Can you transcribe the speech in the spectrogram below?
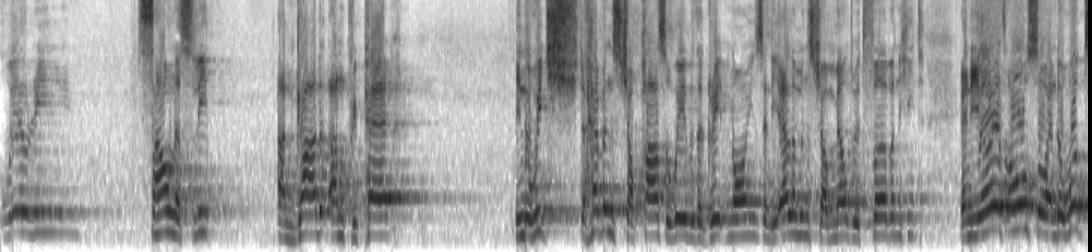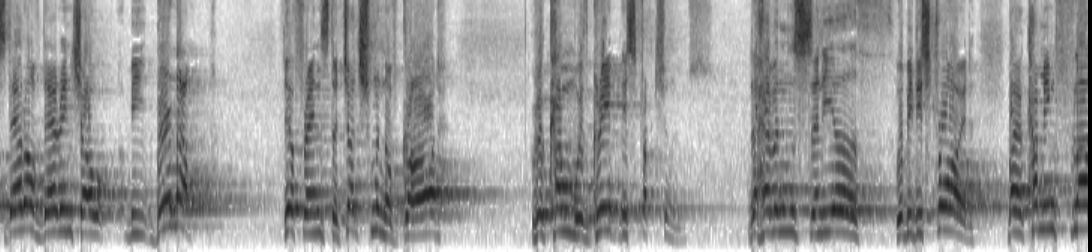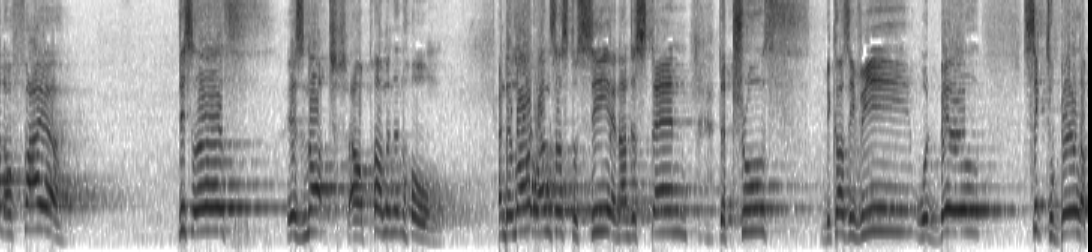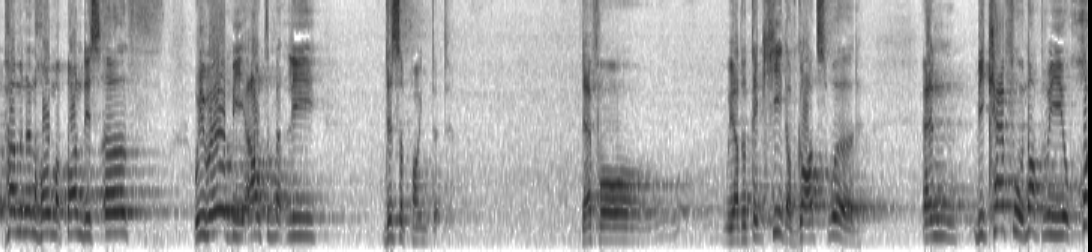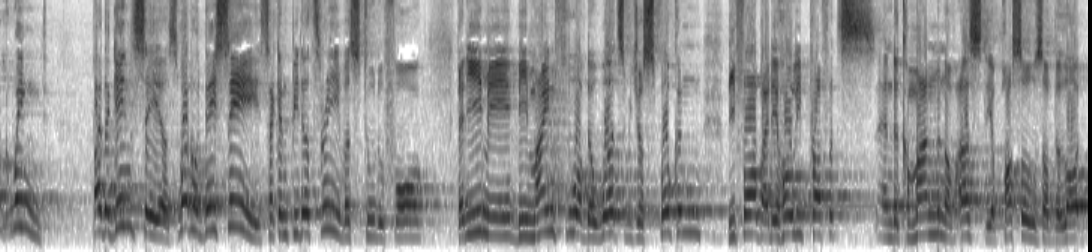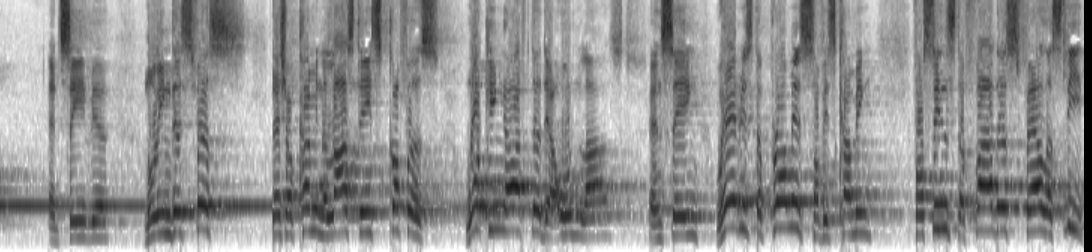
weary, sound asleep, unguarded, unprepared, in the which the heavens shall pass away with a great noise, and the elements shall melt with fervent heat, and the earth also and the works thereof therein shall be burned up. Dear friends, the judgment of God will come with great destructions. The heavens and the earth will be destroyed by a coming flood of fire. This earth is not our permanent home. And the Lord wants us to see and understand the truth because if we would build, seek to build a permanent home upon this earth, we will be ultimately disappointed. Therefore, we are to take heed of God's word and be careful not to be hoodwinked by the gainsayers. What would they say? 2 Peter 3, verse 2 to 4. That ye may be mindful of the words which were spoken before by the holy prophets and the commandment of us, the apostles of the Lord and Savior. Knowing this first, there shall come in the last days scoffers, walking after their own lust, and saying, Where is the promise of his coming? For since the fathers fell asleep,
